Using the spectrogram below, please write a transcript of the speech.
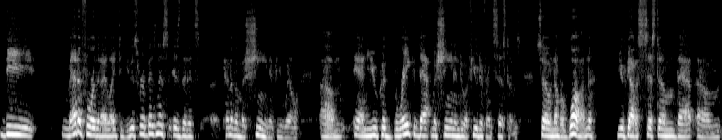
The metaphor that I like to use for a business is that it's kind of a machine, if you will. Um, and you could break that machine into a few different systems. So number one, you've got a system that um,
